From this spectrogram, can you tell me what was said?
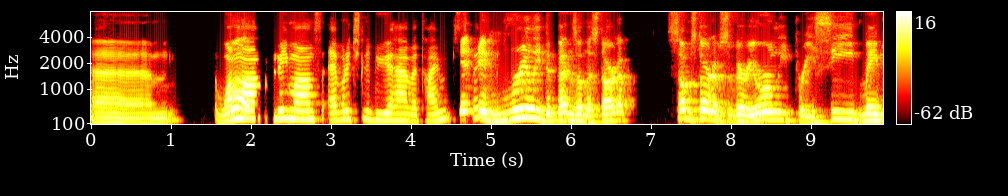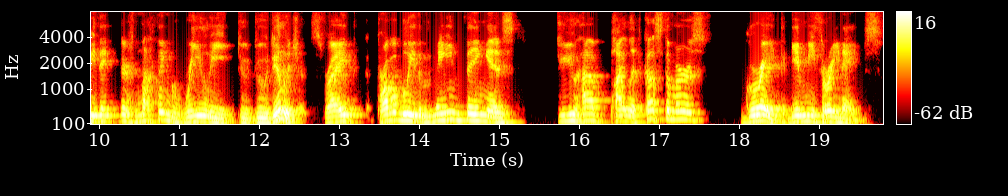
Um one well, month three months averagely do you have a time it, it, really depends on the startup. Some startups very early pre-seed maybe they, there's nothing really to due diligence right? Probably the main thing is do you have pilot customers? Great give me three names.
